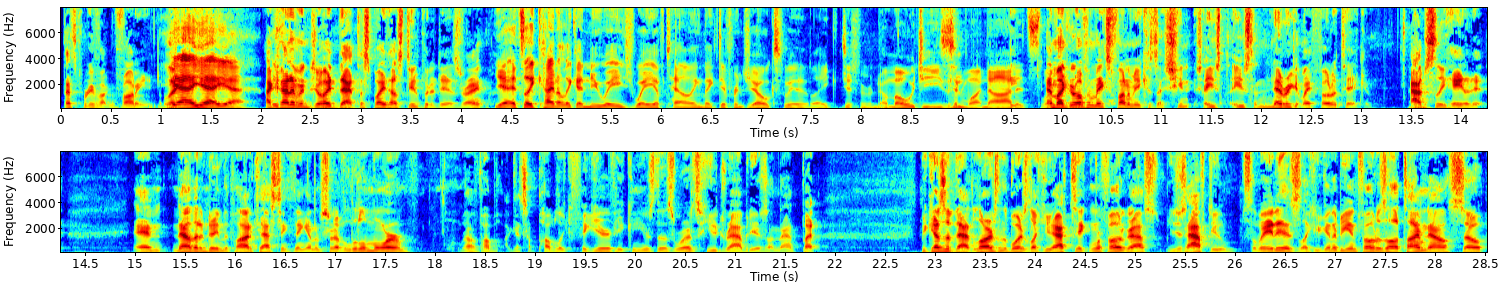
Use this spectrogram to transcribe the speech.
that's pretty fucking funny. Like, yeah, yeah, yeah. I kind of enjoyed that, despite how stupid it is, right? Yeah, it's like kind of like a new age way of telling like different jokes with like different emojis and whatnot. It's like And my girlfriend makes fun of me because I, she, I used I used to never get my photo taken. Absolutely hated it. And now that I'm doing the podcasting thing and I'm sort of a little more, well, I guess, a public figure, if you can use those words, huge rabbit ears on that. But because of that, Lars and the boys are like, you have to take more photographs. You just have to. It's the way it is. Like, you're going to be in photos all the time now. So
